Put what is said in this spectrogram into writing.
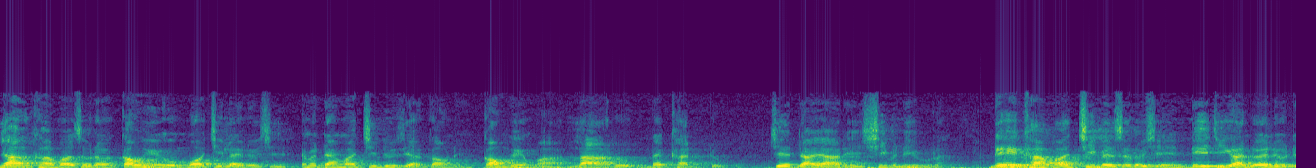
ညအခါမှာဆိုတာကောင်းကင်ကိုမော့ကြည့်လိုက်လို့ရှိရင်အမတန်မှကြည်နူးစရာကောင်းတယ်ကောင်းကင်မှာလတို့လက်ခတ်တို့ကျေတာယာတွေရှိမနေဘူးလားနေ့အခါမှာကြည့်မယ်ဆိုလို့ရှိရင် နေကြီးကလွဲလို့တ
